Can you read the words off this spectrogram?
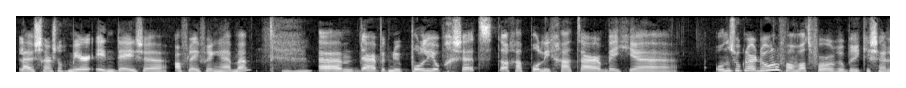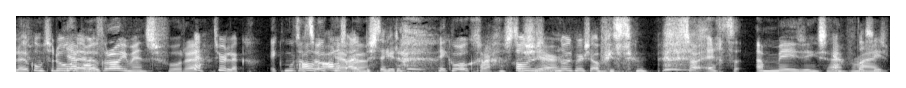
luisteraars nog meer in deze aflevering hebben. Mhm. Ehm, daar heb ik nu Polly op gezet. Dan gaat Polly gaat daar een beetje eh, onderzoek naar doen van wat voor rubriekjes zijn leuk om te doen. Je hebt en ook- overal je mensen voor, hè? ja, tuurlijk. Ik moet dat Al- ook alles hebben. uitbesteden. Ik wil ook graag een Gewoon dus stagiair. nooit meer zelf iets doen. Het zou echt amazing zijn Ja, voor mij.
